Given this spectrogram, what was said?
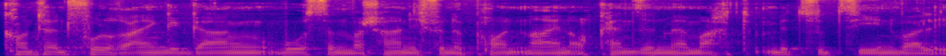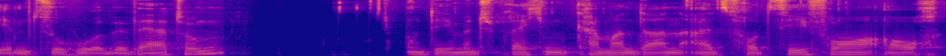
Contentful reingegangen, wo es dann wahrscheinlich für eine Point 9 auch keinen Sinn mehr macht, mitzuziehen, weil eben zu hohe Bewertungen. Und dementsprechend kann man dann als VC-Fonds auch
